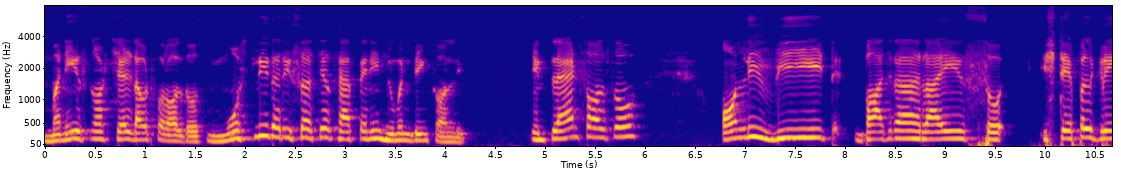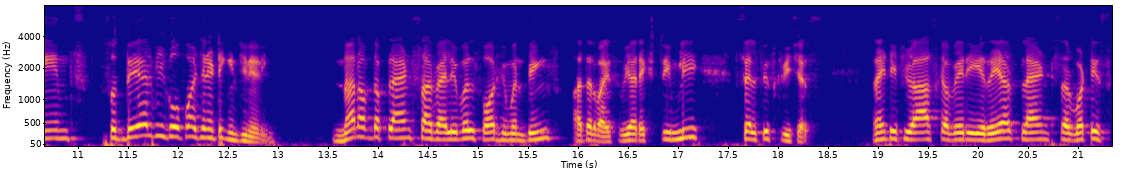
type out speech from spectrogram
money is not shelled out for all those. Mostly the researches happen in human beings only. In plants also only wheat bajra rice so staple grains. So there we go for genetic engineering. None of the plants are valuable for human beings otherwise we are extremely selfish creatures. Right? If you ask a very rare plant sir what is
